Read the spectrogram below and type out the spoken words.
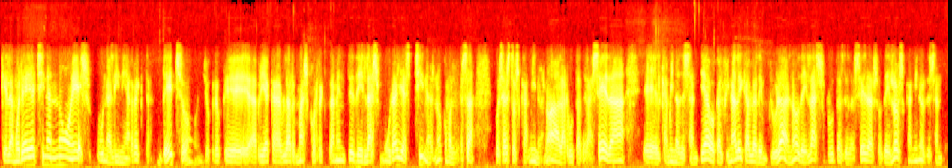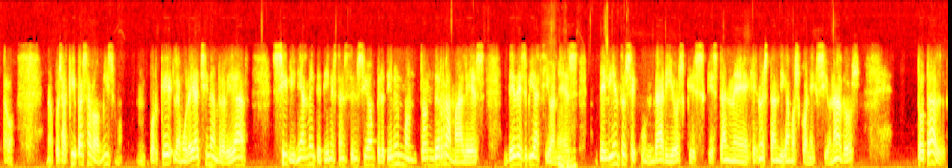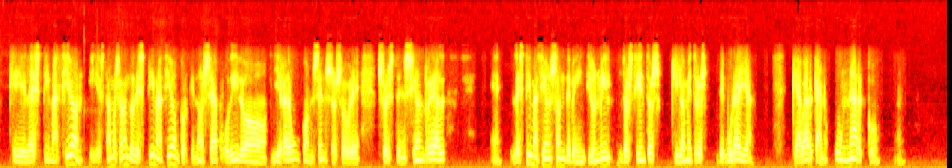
Que la muralla china no es una línea recta. De hecho, yo creo que habría que hablar más correctamente de las murallas chinas, ¿no? Como pasa pues a estos caminos, ¿no? A la ruta de la seda, el camino de Santiago, que al final hay que hablar en plural, ¿no? De las rutas de las sedas o de los caminos de Santiago. No, pues aquí pasa lo mismo, porque la muralla china en realidad sí linealmente tiene esta extensión, pero tiene un montón de ramales, de desviaciones, de lienzos secundarios que, que, están, eh, que no están, digamos, conexionados. Total, que la estimación, y estamos hablando de estimación porque no se ha podido llegar a un consenso sobre su extensión real, ¿eh? la estimación son de 21.200 kilómetros de muralla que abarcan un arco.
